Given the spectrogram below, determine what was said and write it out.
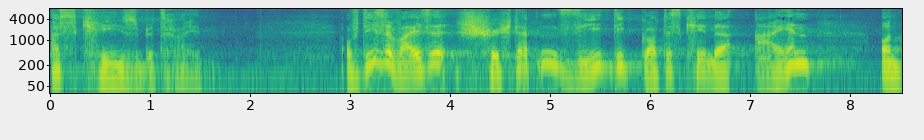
Askese betreiben. Auf diese Weise schüchterten sie die Gotteskinder ein und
